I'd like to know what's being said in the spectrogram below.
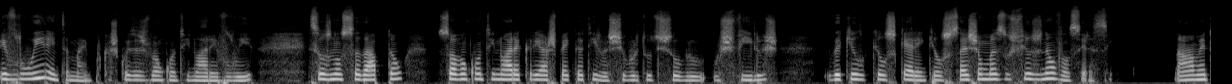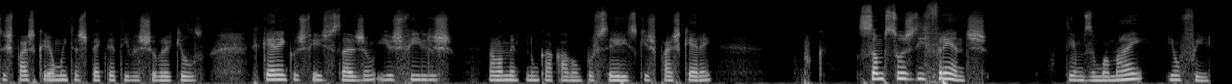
evoluírem também, porque as coisas vão continuar a evoluir. Se eles não se adaptam, só vão continuar a criar expectativas, sobretudo sobre os filhos, daquilo que eles querem que eles sejam, mas os filhos não vão ser assim. Normalmente os pais criam muitas expectativas sobre aquilo que querem que os filhos sejam e os filhos normalmente nunca acabam por ser isso que os pais querem, porque são pessoas diferentes temos uma mãe e um filho.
